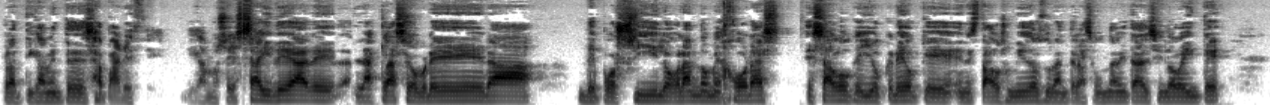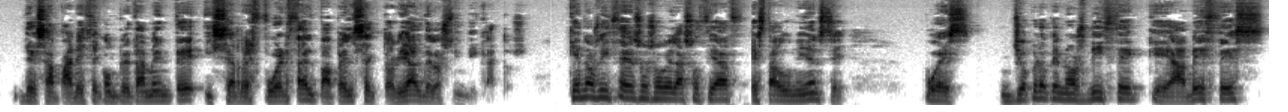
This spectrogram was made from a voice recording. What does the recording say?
prácticamente desaparece. Digamos, esa idea de la clase obrera de por sí logrando mejoras es algo que yo creo que en Estados Unidos durante la segunda mitad del siglo XX desaparece completamente y se refuerza el papel sectorial de los sindicatos. ¿Qué nos dice eso sobre la sociedad estadounidense? Pues yo creo que nos dice que a veces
